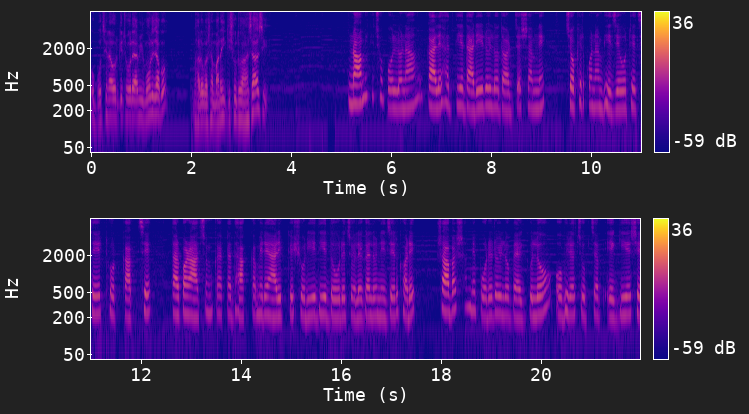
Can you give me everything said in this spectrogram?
ও বোঝে না ওর কিছু ওরে আমি মরে যাব। ভালোবাসা মানেই কি শুধু হাসাহাসি? নমি কিছু বলল না। গালে হাত দিয়ে দাঁড়িয়ে রইল দরজার সামনে। চোখের কোণা ভিজে উঠেছে, ঠোঁট কাঁপছে। তারপর আচমকা একটা ধাক্কা মেরে আরিফকে সরিয়ে দিয়ে দৌড়ে চলে গেল নিজের ঘরে। সবার সামনে পড়ে রইল ব্যাগগুলো। অভিরা চুপচাপ এগিয়ে এসে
